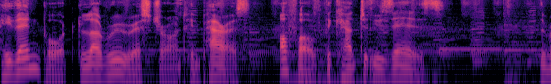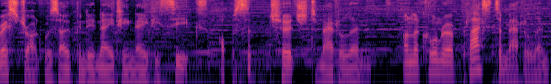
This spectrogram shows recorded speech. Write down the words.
He then bought La Rue restaurant in Paris off of the Count de Uzès. The restaurant was opened in 1886 opposite Church de Madeleine on the corner of Place de Madeleine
